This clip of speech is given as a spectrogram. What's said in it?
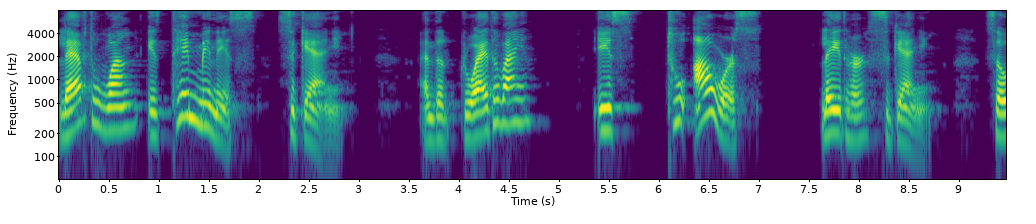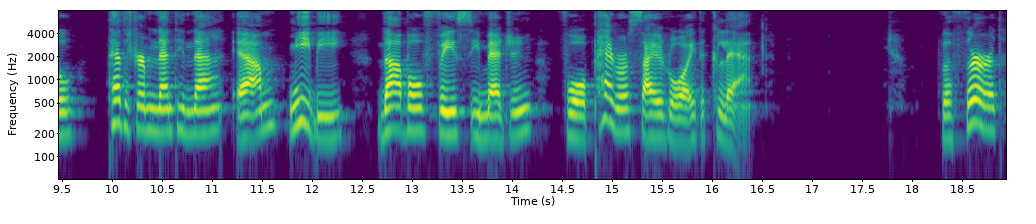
left one is 10 minutes scanning, and the right one is two hours later scanning. So Technetium 99M may be double face imaging for parathyroid gland. The third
